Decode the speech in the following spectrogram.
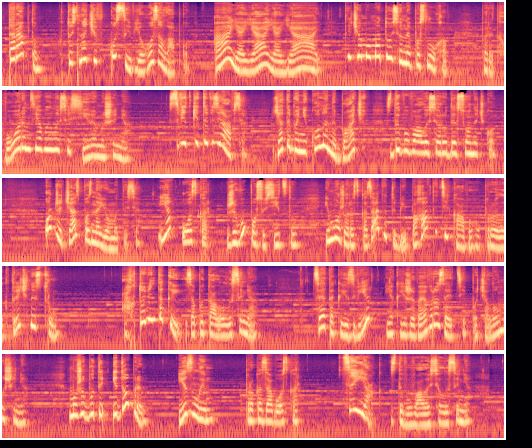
Та раптом хтось наче вкусив його за лапку. Ай-яй-яй-яй-яй, ти чому матусю не послухав? Перед хворим з'явилося сіре мишеня. Звідки ти взявся? Я тебе ніколи не бачив, здивувалося руде сонечко. Отже, час познайомитися. Я Оскар, живу по сусідству і можу розказати тобі багато цікавого про електричний струм. А хто він такий? запитало лисеня. Це такий звір, який живе в розетці, почало мишеня. Може бути і добрим, і злим, проказав Оскар. Це як? здивувалося лисеня.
